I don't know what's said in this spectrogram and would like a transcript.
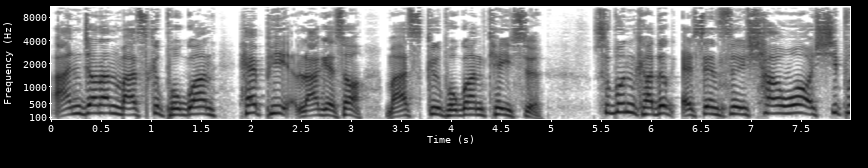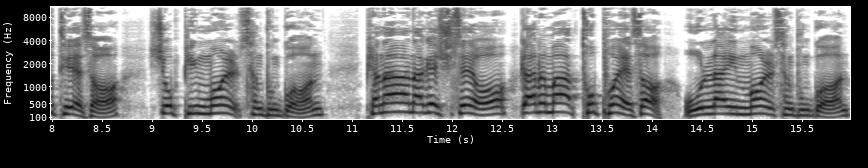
안전한 마스크 보관 해피락에서 마스크 보관 케이스, 수분 가득 에센스 샤워 시프트에서 쇼핑몰 상품권, 편안하게 쉬세요. 까르마 토퍼에서 온라인몰 상품권,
